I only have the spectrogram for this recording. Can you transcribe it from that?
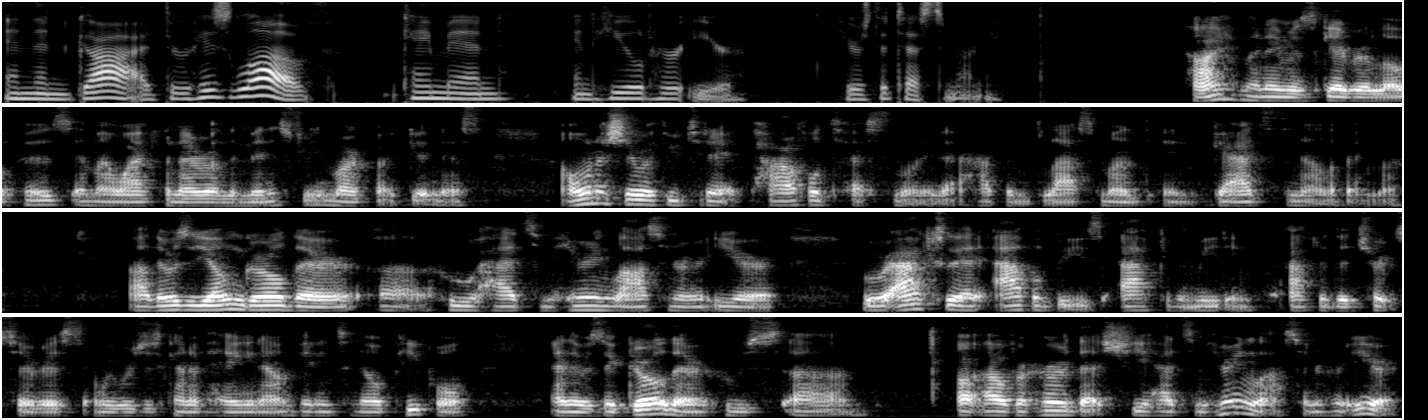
And then God, through His love, came in and healed her ear. Here's the testimony. Hi, my name is Gabriel Lopez, and my wife and I run the ministry Marked by Goodness. I want to share with you today a powerful testimony that happened last month in Gadsden, Alabama. Uh, there was a young girl there uh, who had some hearing loss in her ear. We were actually at Applebee's after the meeting, after the church service, and we were just kind of hanging out, getting to know people. And there was a girl there who's uh, I overheard that she had some hearing loss in her ear,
